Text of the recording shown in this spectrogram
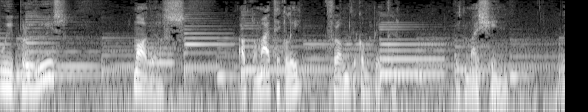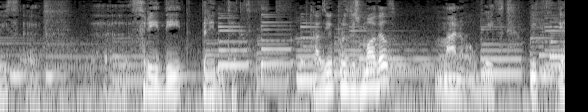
We produce models automatically from the computer with machine with uh, uh, 3D printed. Gaudí produced models manual with, with the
